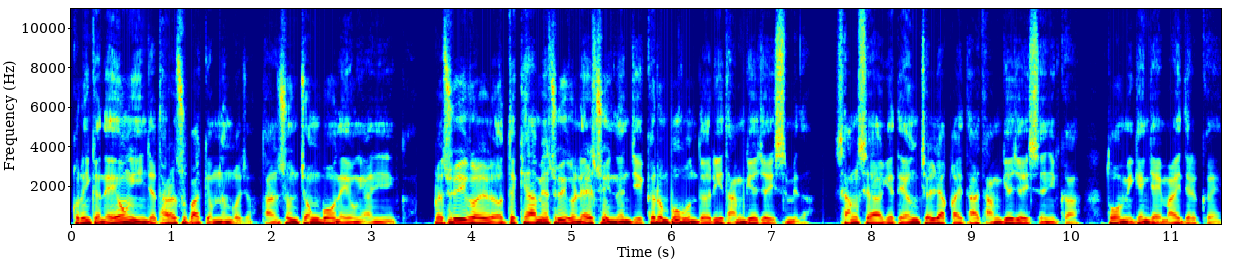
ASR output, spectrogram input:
그러니까 내용이 이제 다를 수밖에 없는 거죠. 단순 정보 내용이 아니니까. 수익을 어떻게 하면 수익을 낼 수 있는지 그런 부분들이 담겨져 있습니다. 상세하게 대응 전략까지 다 담겨져 있으니까 도움이 굉장히 많이 될 거예요.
